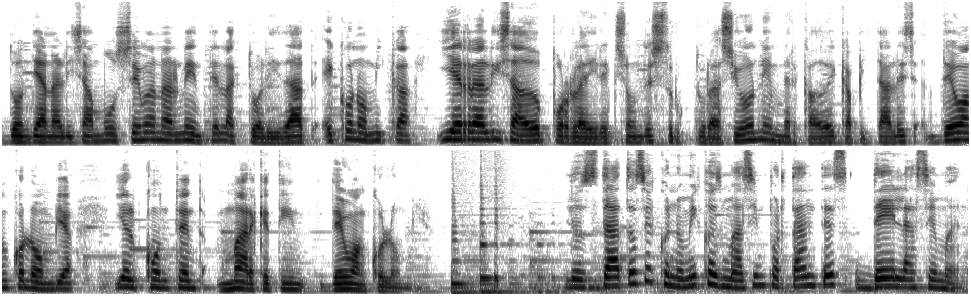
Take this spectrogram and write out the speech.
donde analizamos semanalmente la actualidad económica y es realizado por la Dirección de Estructuración en Mercado de Capitales de Bancolombia y el Content Marketing de Bancolombia los datos económicos más importantes de la semana.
